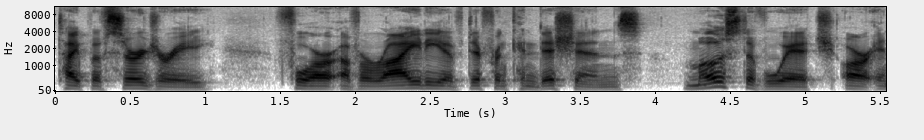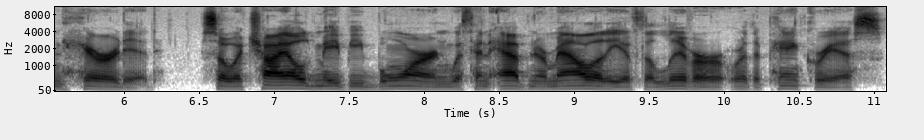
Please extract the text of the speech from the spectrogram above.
type of surgery for a variety of different conditions, most of which are inherited. So a child may be born with an abnormality of the liver or the pancreas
